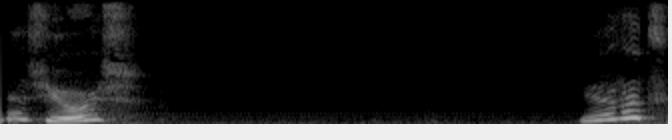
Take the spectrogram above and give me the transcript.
That's yours. You have it?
